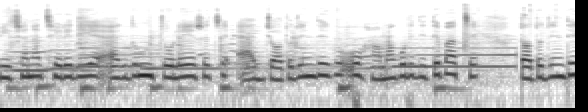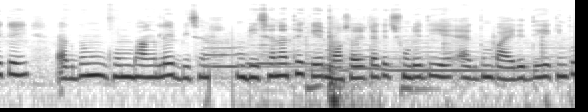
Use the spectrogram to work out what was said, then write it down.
বিছানা ছেড়ে দিয়ে একদম চলে এসেছে। এক যতদিন থেকে ও হামাগুড়ি দিতে পারছে, ততদিন থেকেই একদম ঘুম ভাঙলে বিছানা বিছানা থেকে মশারিটাকে ছুঁড়ে দিয়ে একদম বাইরের দিকে কিন্তু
